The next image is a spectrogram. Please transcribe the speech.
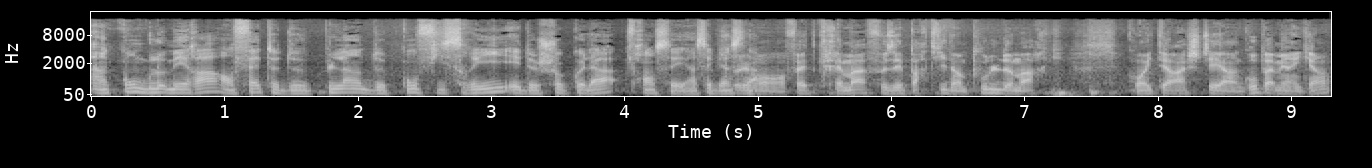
un conglomérat, en fait, de plein de confiseries et de chocolats français. Hein, c'est bien ça. En fait, Créma faisait partie d'un pool de marques qui ont été rachetées à un groupe américain,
